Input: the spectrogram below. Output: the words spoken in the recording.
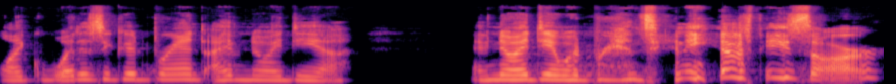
like what is a good brand? I have no idea. I have no idea what brands any of these are.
